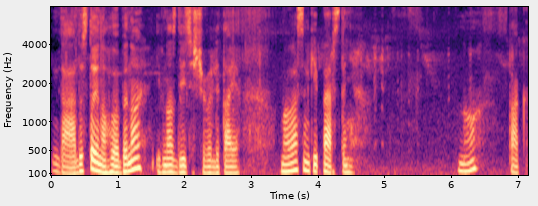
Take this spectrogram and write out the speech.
Да, достойна глибина, і в нас дивіться, що вилітає. Малесенький перстень. Ну, так.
